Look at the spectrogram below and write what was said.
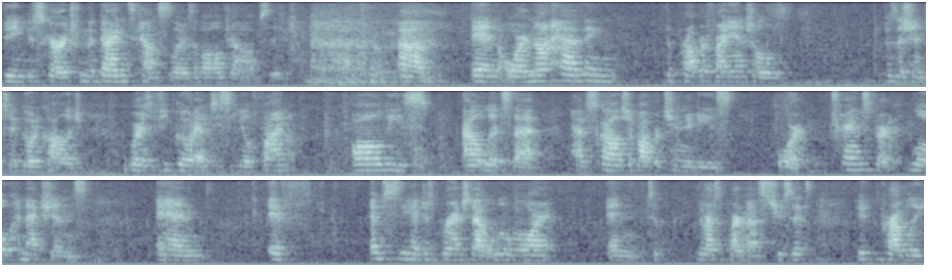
being discouraged from the guidance counselors of all jobs, um, and or not having the proper financial position to go to college. Whereas if you go to MCC, you'll find all these outlets that have scholarship opportunities or transfer low connections. And if MCC had just branched out a little more and to the rest of part of Massachusetts, you'd probably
